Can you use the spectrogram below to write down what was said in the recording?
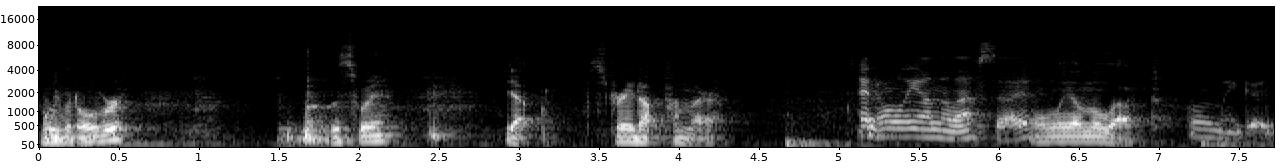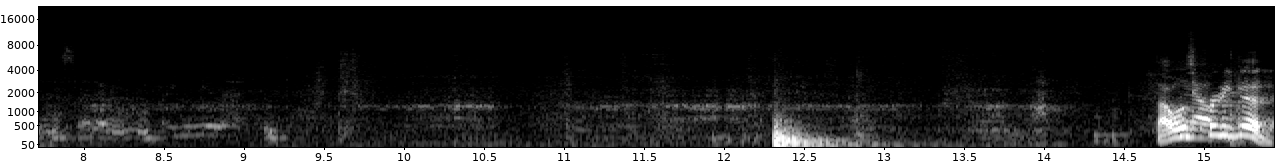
Move it over, this way. Yeah, straight up from there, And only on the left side. only on the left. Oh my goodness, I don't know if I can do that. That was No. pretty good.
